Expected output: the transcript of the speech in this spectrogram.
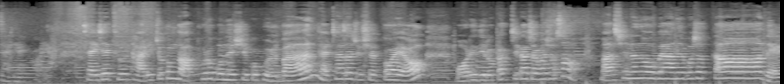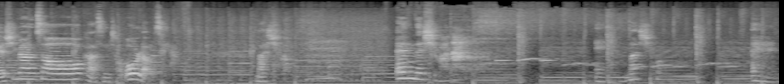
내려놓고 제자리 할 거예요. 자 이제 두 다리 조금 더 앞으로 보내시고 골반 잘 찾아주실 거예요. 머리 뒤로 깍지 가져가셔서 마시는 호흡에 안을 보셨다 내쉬면서 가슴 접어 올라오세요. 마시고 앤 내쉬고 하나 앤 마시고 앤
